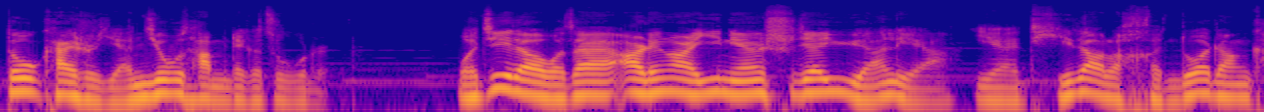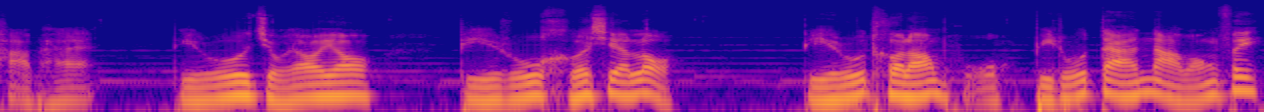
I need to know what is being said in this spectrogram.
都开始研究他们这个组织。我记得我在二零二一年世界预言里啊，也提到了很多张卡牌，比如九幺幺，比如核泄漏，比如特朗普，比如戴安娜王妃。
